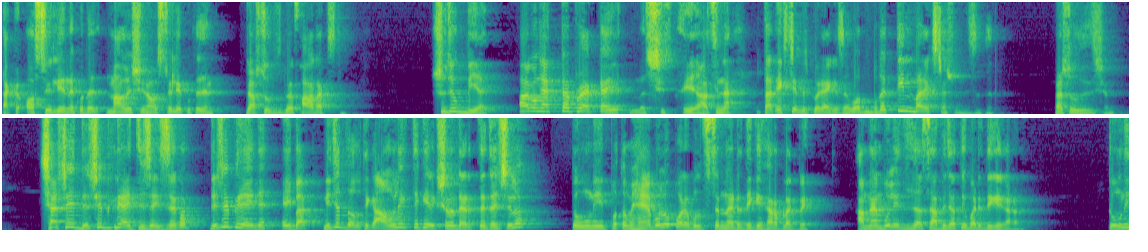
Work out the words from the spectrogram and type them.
তাকে অস্ট্রেলিয়ানে কোথায়, মালয়েশিয়া অস্ট্রেলিয়া কোথায় যেন করে ফাড়া রাখছে। সুযোগ দিয়ে। এবং একটার পর একটা হাসিনা তার এক্সটেন্ড করে গেছে। বোধহয় তিনবার এক্সটেনশন দিয়েছে তার রাষ্ট্রদূত হিসেবে। শেষে দেশে ফিরে আইতে চাইছে এখন দেশে ফিরে আইলে এইবার নিজের দল থেকে, আওয়ামী লীগ থেকে ইলেকশনে দাঁড়াতে চাইছিল। তো উনি প্রথম হ্যাঁ বলো, পরে বলতেছেন না, এটা দেখে খারাপ লাগবে। আমরা আমি বলে দিতে আপনি জাতীয় পার্টির দিকে খারাপ। তো উনি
